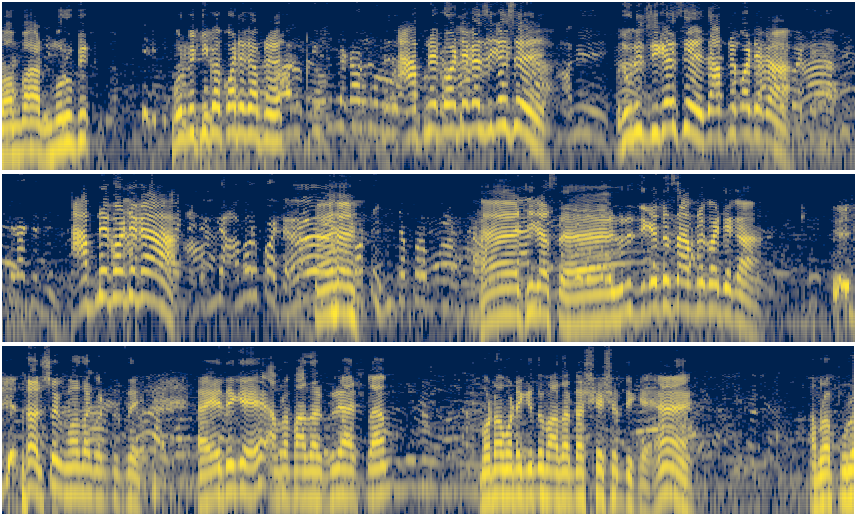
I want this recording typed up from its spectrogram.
লম্বা হাট মুরব্বি মুরব্বি কি কয় টাকা আপনার? আপনি কয় টাকা আমি উনি জিজ্ঞাসে যে আপনি কয় টাকা? আপনি কয় টাকা? হ্যাঁ। ঠিক আছে। হ্যাঁ, উনি জিজ্ঞাসা আপনি কয় টাকা? দর্শক মজা করতেছে। হ্যাঁ, এদিকে আমরা বাজার ঘুরে আসলাম। মোটামুটি কিন্তু বাজারটা শেষের দিকে হ্যাঁ। আমরা পুরো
